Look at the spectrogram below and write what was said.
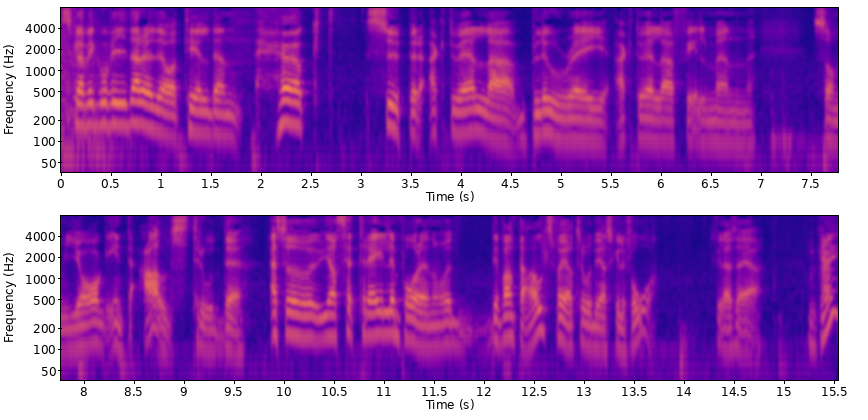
Ska vi gå vidare då till den högt superaktuella Blu-ray-aktuella filmen som jag inte alls trodde Alltså jag har sett trailern på den och det var inte alls vad jag trodde jag skulle få Skulle jag säga Okej okay.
